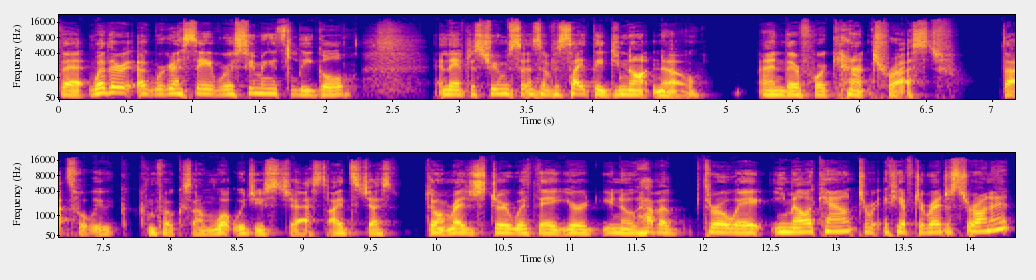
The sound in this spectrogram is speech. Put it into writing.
that, whether uh, we're going to say we're assuming it's legal, and they have to stream something from a site they do not know and therefore can't trust. That's what we can focus on. What would you suggest? I'd suggest don't register with it. Your, you know, have a throwaway email account to, if you have to register on it.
